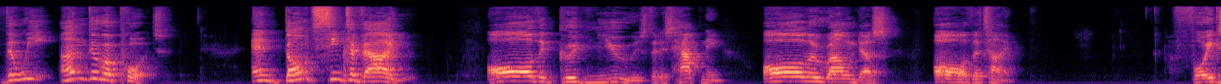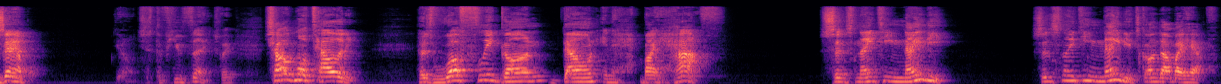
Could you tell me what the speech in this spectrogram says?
that we underreport and don't seem to value all the good news that is happening all around us all the time. For example, you know, just a few things, right? Child mortality has roughly gone down in by half since 1990. Since 1990, it's gone down by half.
